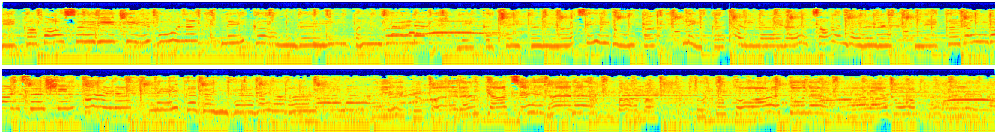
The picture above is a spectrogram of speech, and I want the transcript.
लेक वासरीची धून लेक अंगणी पंजण लेक चैतन्याचे रूप लेक अल्लड चांदण लेक रंगांचं शिंपण लेक गंध हळवा लेख परक्याचे धन बाबा गोठवलेला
